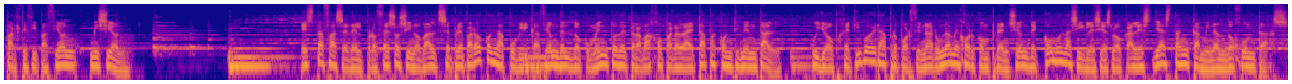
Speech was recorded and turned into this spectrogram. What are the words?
participación, misión. Esta fase del proceso sinodal se preparó con la publicación del documento de trabajo para la etapa continental, cuyo objetivo era proporcionar una mejor comprensión de cómo las iglesias locales ya están caminando juntas.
